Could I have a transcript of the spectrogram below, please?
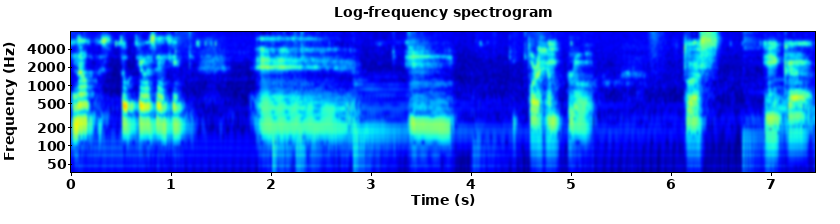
No, pues tú qué vas a decir. Eh, mm, por ejemplo, tú has nunca,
